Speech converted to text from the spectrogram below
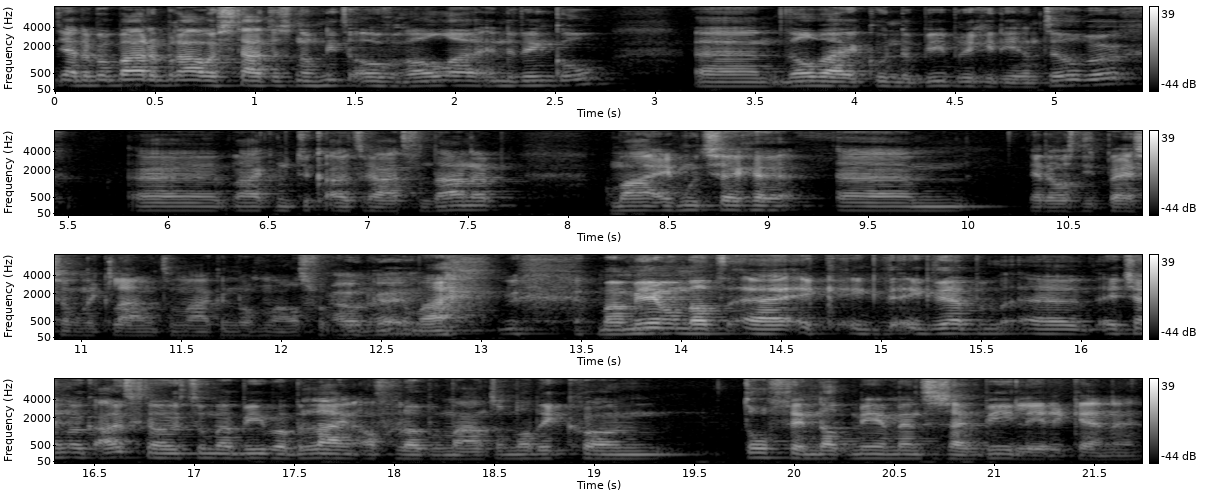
ja, de bebaarde brouwer staat dus nog niet overal eh, in de winkel. Ehm, wel bij Koen de Bierbrigadier in Tilburg, eh, waar ik hem natuurlijk uiteraard vandaan heb. Maar ik moet zeggen, ehm, ja, dat was niet per se om reclame te maken, nogmaals voor Koen. Maar, maar meer omdat ik, ik, ik heb Etienne ook uitgenodigd toen bij Bier bij Berlijn afgelopen maand. Omdat ik gewoon tof vind dat meer mensen zijn bier leren kennen.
